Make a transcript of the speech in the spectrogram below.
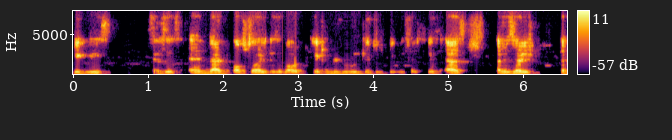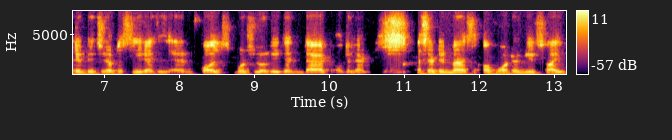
degrees Celsius, and that of soil is about 800 joule kg degrees Celsius. As a result, the temperature of the sea rises and falls more slowly than that of the land. A certain mass of water needs five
